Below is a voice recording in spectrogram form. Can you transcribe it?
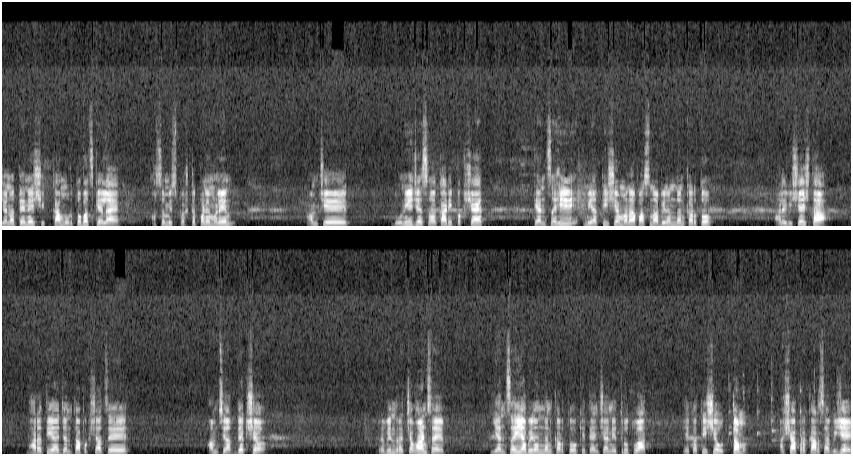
जनतेने शिक्कामोर्तबच केला आहे असं मी स्पष्टपणे म्हणेन. आमचे दोन्ही जे सहकारी पक्ष आहेत त्यांचंही मी अतिशय मनापासून अभिनंदन करतो. आणि विशेषतः भारतीय जनता पक्षाचे आमचे अध्यक्ष रवींद्र चव्हाण साहेब यांचंही अभिनंदन करतो की त्यांच्या नेतृत्वात एक अतिशय उत्तम अशा प्रकारचा विजय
